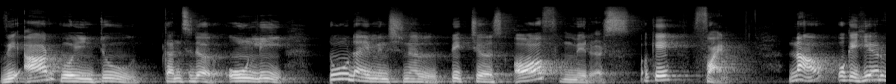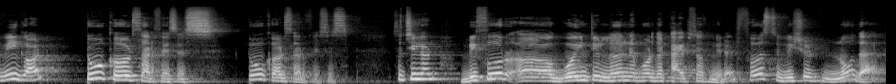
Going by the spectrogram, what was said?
we are going to consider only two dimensional pictures of mirrors. Okay, fine. Now, okay, here we got two curved surfaces, two curved surfaces. So, children, before uh, going to learn about the types of mirror, first we should know the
